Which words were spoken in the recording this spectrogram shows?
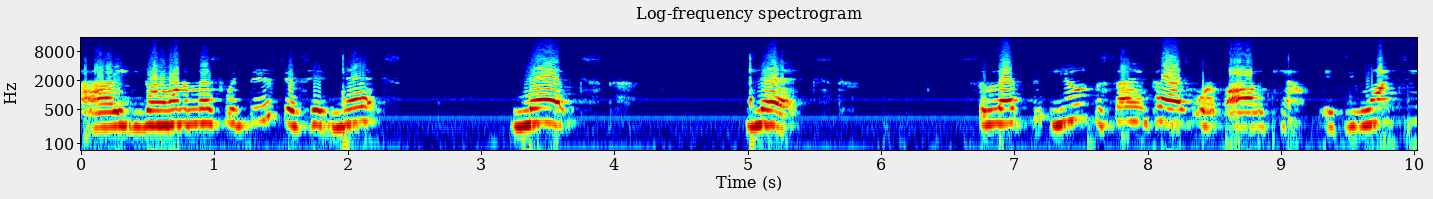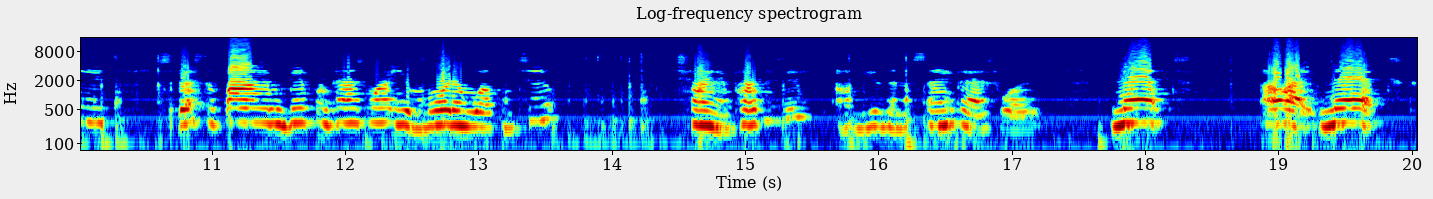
Alright, you don't want to mess with this. Just hit Next. Next. Next. Select, use the same password for all accounts. If you want to specifying different password, you're more than welcome to. Training purposes, I'm using the same password. Next. Alright, next.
